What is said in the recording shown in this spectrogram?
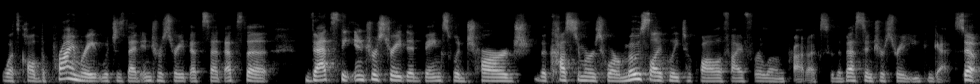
what's called the prime rate, which is that interest rate that's set. That's the that's the interest rate that banks would charge the customers who are most likely to qualify for loan products. So, the best interest rate you can get. So,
